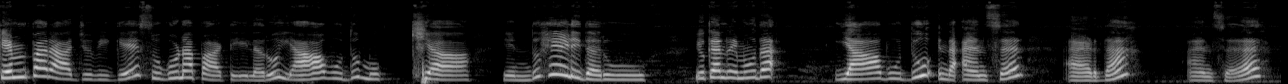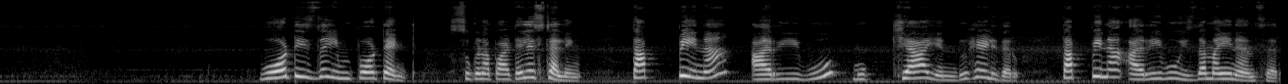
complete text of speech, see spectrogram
ಕೆಂಪರಾಜುವಿಗೆ ಸುಗುಣ ಪಾಟೀಲರು ಯಾವುದು ಮುಖ್ಯ ಎಂದು ಹೇಳಿದರು. ಯು ಕ್ಯಾನ್ ರಿಮೂವ್ ದ ಯಾವುದು in the answer add the answer what is the important Suguna Patil is telling ತಪ್ಪಿನ ಅರಿವು ಮುಖ್ಯ ಎಂದು ಹೇಳಿದರು. ತಪ್ಪಿನ ಅರಿವು is the main answer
